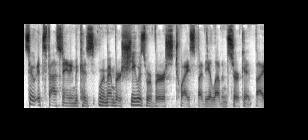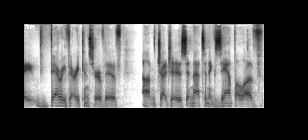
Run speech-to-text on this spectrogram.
So it's fascinating because remember, she was reversed twice by the 11th Circuit by very, very conservative um, judges. And that's an example of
